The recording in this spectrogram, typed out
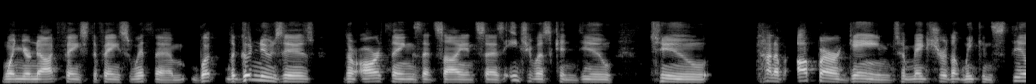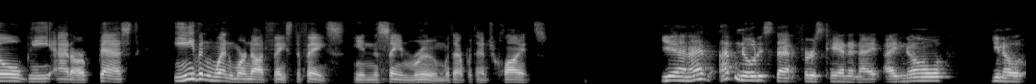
when you're not face to face with them. But the good news is there are things that science says each of us can do to kind of up our game to make sure that we can still be at our best, even when we're not face to face in the same room with our potential clients. Yeah, and I've I've noticed that firsthand, and I I know you know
